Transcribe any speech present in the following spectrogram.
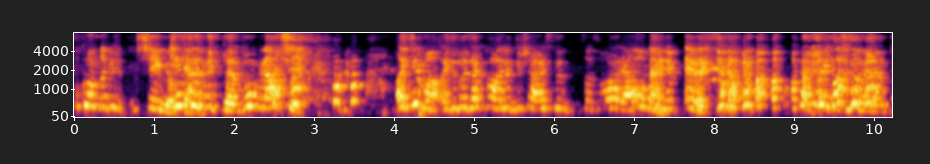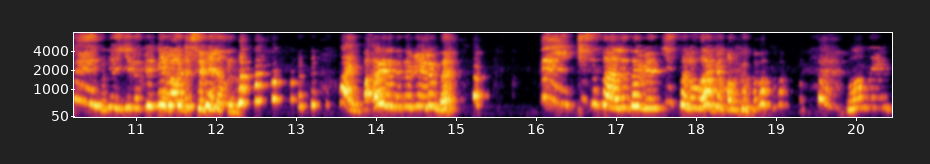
Bu konuda bir şeyim yok yani. Kesinlikle. Bu biraz şey. Acıma, acınacak hale düşersin sözü var ya. O ben. benim. Evet. Söylenmiş. Yine bir kenarda seni alırım. Hayır öyle de demeyelim de. Kişisel de demeyelim. Kişisel olarak algıladım. Vallahi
